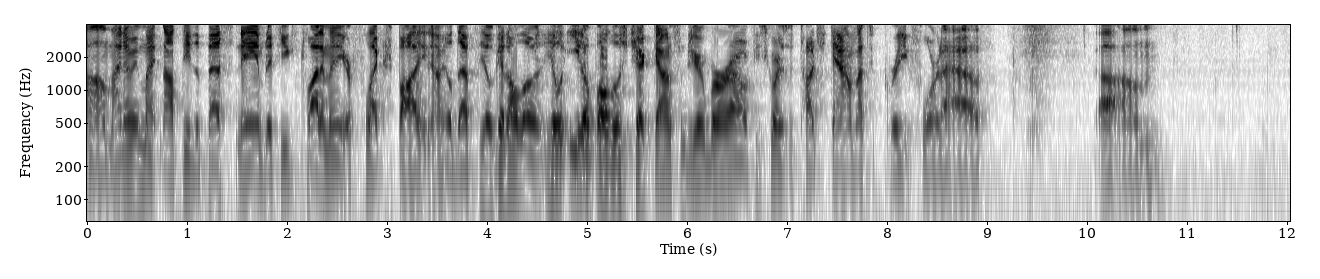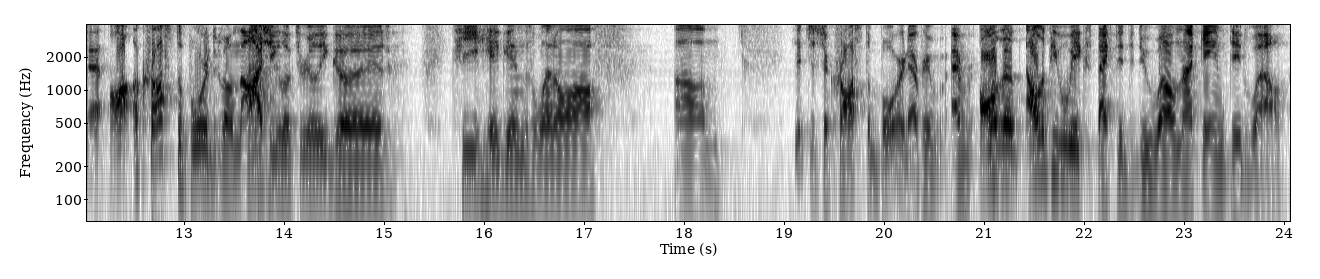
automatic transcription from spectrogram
Um, I know he might not be the best name, but if you can slide him in at your flex spot, you know he'll definitely he'll get all those he'll eat up all those checkdowns from Joe Burrow if he scores a touchdown. That's a great floor to have. Um, across the board did well. Najee looked really good. T Higgins went off. Um, yeah, just across the board, every, every all the all the people we expected to do well in that game did well.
